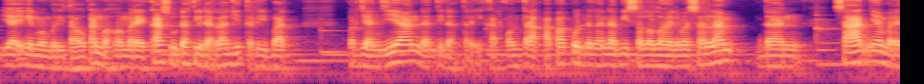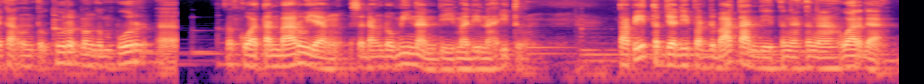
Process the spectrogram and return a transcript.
Dia ingin memberitahukan bahwa mereka sudah tidak lagi terlibat perjanjian dan tidak terikat kontrak apa pun dengan Nabi Shallallahu Alaihi Wasallam dan saatnya mereka untuk turut menggempur uh, kekuatan baru yang sedang dominan di Madinah itu. Tapi terjadi perdebatan di tengah-tengah warga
